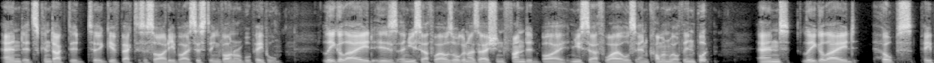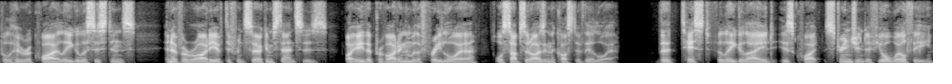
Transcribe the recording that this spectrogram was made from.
and it's conducted to give back to society by assisting vulnerable people. Legal Aid is a New South Wales organisation funded by New South Wales and Commonwealth Input. And Legal Aid helps people who require legal assistance in a variety of different circumstances by either providing them with a free lawyer or subsidising the cost of their lawyer. The test for legal aid is quite stringent. If you're wealthy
